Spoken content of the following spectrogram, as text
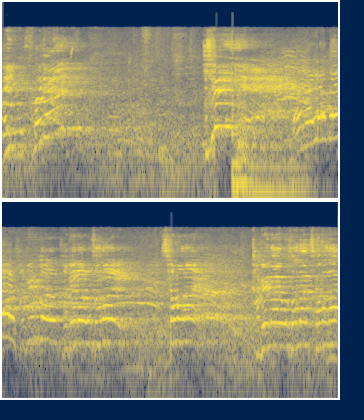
Hey, come on! 전환 차만아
